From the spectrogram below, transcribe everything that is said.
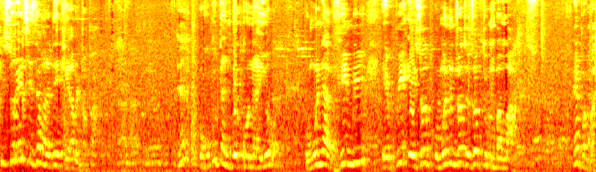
pisoriaxis eza maladi incurable papa okokuta ndeko na yo omoni avimbi epuis omoni nzoto ezotumbama papa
